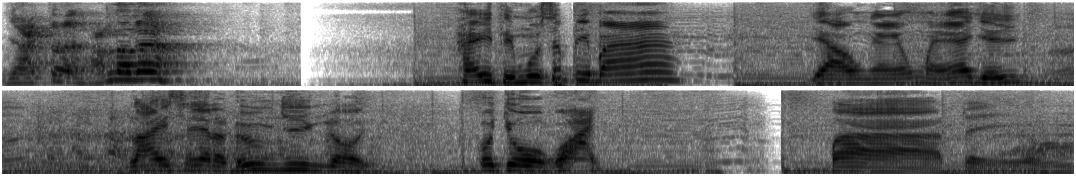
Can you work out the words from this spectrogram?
Nhạc cho này mạnh lên nha. Hay thì mua súp đi ba. Giàu nghèo mẹ gì? Lai xe là đương nhiên rồi. Có chùa hoài. Ba triệu.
